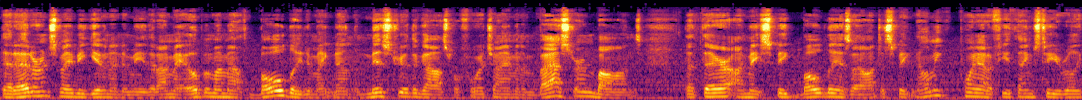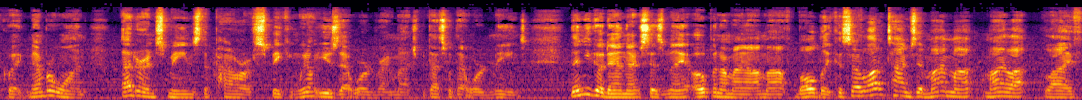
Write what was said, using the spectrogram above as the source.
that utterance may be given unto me, that I may open my mouth boldly to make known the mystery of the gospel, for which I am an ambassador in bonds, that there I may speak boldly as I ought to speak. Now, let me point out a few things to you really quick. Number one, utterance means the power of speaking. We don't use that word very much, but that's what that word means. Then you go down there, it says, May I open my mouth boldly, because there are a lot of times in my, my life,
